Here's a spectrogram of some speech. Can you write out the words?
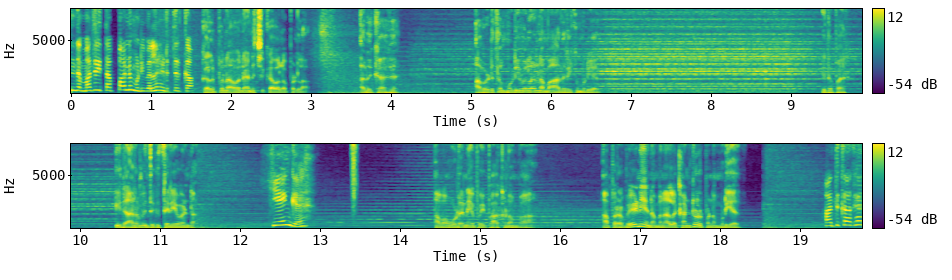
இந்த மாதிரி தப்பான முடிவெல்லாம் எடுத்திருக்கா. கல்பனாவை நினைச்சு கவலைப்படலாம். அதுக்காக அவ எடுத்த முடிவெல்லாம் நம்ம ஆதரிக்க முடியாது. இத பார். இது அரவிந்துக்கு தெரிய வேண்டாம். ஏங்க? அவன் உடனே போய் பார்க்கணும்பா அப்புறம் வேணியை நம்மளால கண்ட்ரோல் பண்ண முடியாது. அதுக்காக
